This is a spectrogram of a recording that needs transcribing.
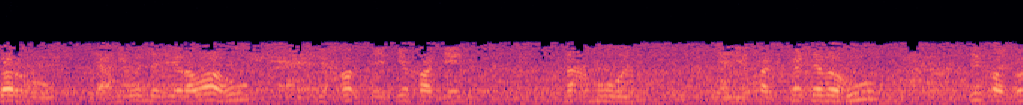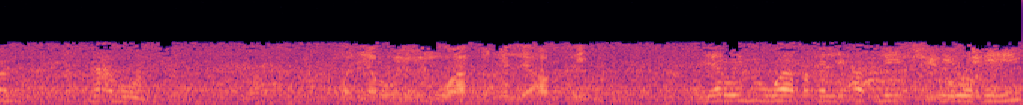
بر يعني والذي رواه بخط ثقة مأمون. يعني قد كتبه ثقة مأمون. وليروي من موافق لأصل وليروي من موافق لأصل شيوخه.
